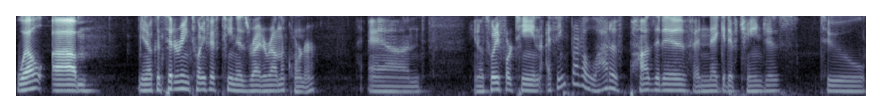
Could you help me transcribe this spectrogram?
well, um, you know, considering 2015 is right around the corner, and you know, 2014, I think brought a lot of positive and negative changes to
